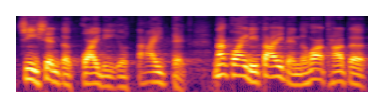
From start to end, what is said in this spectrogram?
季线的乖离有大一点。那乖离大一点的话，它的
